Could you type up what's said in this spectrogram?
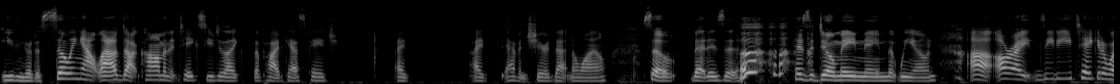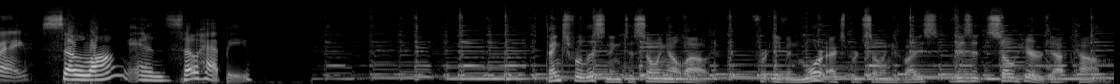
You can go to sewingoutloud.com and it takes you to like the podcast page. I I haven't shared that in a while. So that is a is a domain name that we own. Uh, all right, ZD, take it away. so long and so happy. Thanks for listening to Sewing Out Loud. For even more expert sewing advice, visit sewhere.com.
